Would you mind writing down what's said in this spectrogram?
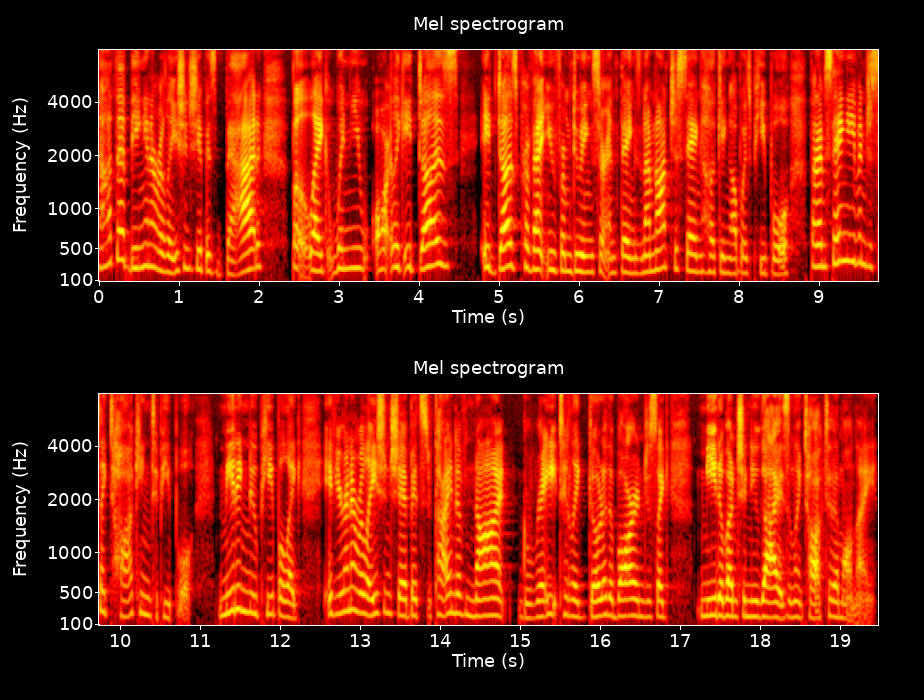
not that being in a relationship is bad but like when you are like it does it does prevent you from doing certain things. And i'm not just saying hooking up with people but i'm saying even just like talking to people meeting new people. Like if you're in a relationship it's kind of not great to like go to the bar and just like meet a bunch of new guys and like talk to them all night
